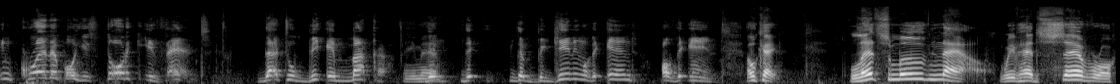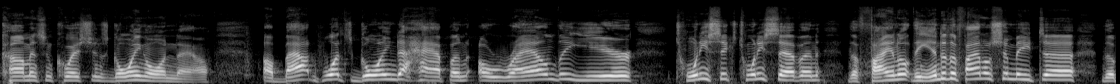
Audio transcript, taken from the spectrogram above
incredible historic event that will be a marker Amen. the, the, the beginning of the end of the end Okay, let's move now. We've had several comments and questions going on now about what's going to happen around the year 26, 27, the final, the end of the final Shemitah, the,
